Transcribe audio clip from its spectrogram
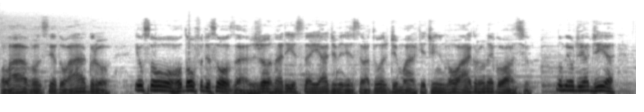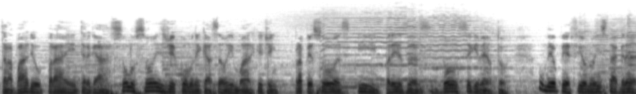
Olá, você do agro. Eu sou Rodolfo de Souza, jornalista e administrador de marketing no agronegócio. No meu dia a dia, trabalho para entregar soluções de comunicação e marketing para pessoas e empresas do segmento. O meu perfil no Instagram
